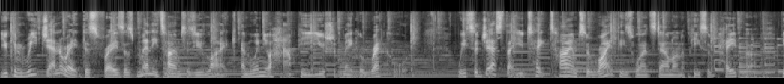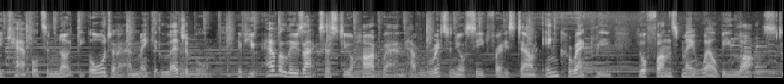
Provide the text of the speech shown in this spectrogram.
You can regenerate this phrase as many times as you like, and when you're happy, you should make a record. We suggest that you take time to write these words down on a piece of paper. Be careful to note the order and make it legible. If you ever lose access to your hardware and have written your seed phrase down incorrectly, your funds may well be lost.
